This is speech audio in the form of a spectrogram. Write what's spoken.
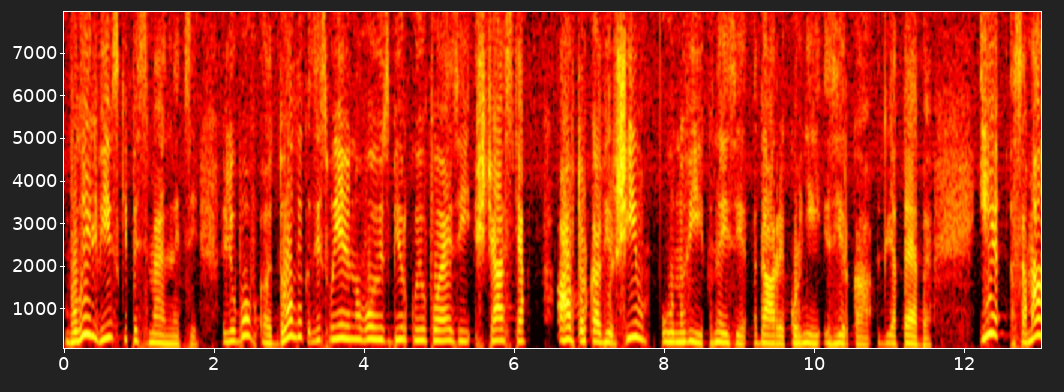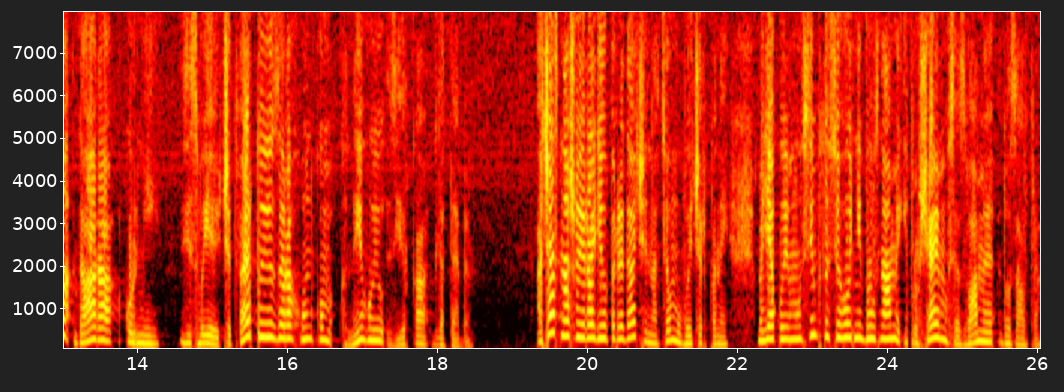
були львівські письменниці Любов е, Долик зі своєю новою збіркою поезій Щастя, авторка віршів у новій книзі Дари Корній Зірка для тебе і сама Дара Корній зі своєю четвертою за рахунком книгою Зірка для тебе. А час нашої радіопередачі на цьому вичерпаний. Ми дякуємо усім, хто сьогодні був з нами, і прощаємося з вами до завтра.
